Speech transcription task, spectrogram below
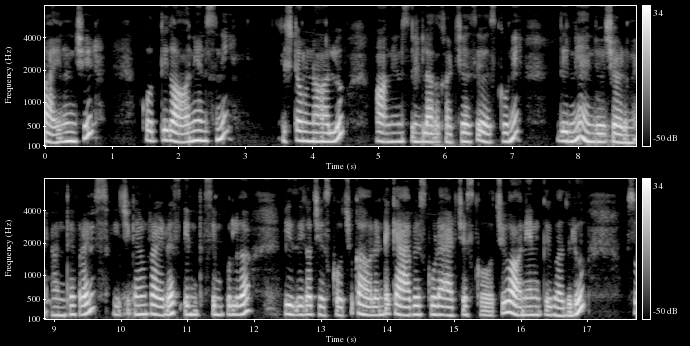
పైనుంచి కొద్దిగా ఆనియన్స్ని ఇష్టం ఉన్న వాళ్ళు ఆనియన్స్ ఇలాగా కట్ చేసి వేసుకొని దీన్ని ఎంజాయ్ చేయడమే. అంతే ఫ్రెండ్స్ ఈ చికెన్ ఫ్రైడ్ రైస్ ఇంత సింపుల్గా ఈజీగా చేసుకోవచ్చు. కావాలంటే క్యాబేజ్ కూడా యాడ్ చేసుకోవచ్చు ఆనియన్కి బదులు. సో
